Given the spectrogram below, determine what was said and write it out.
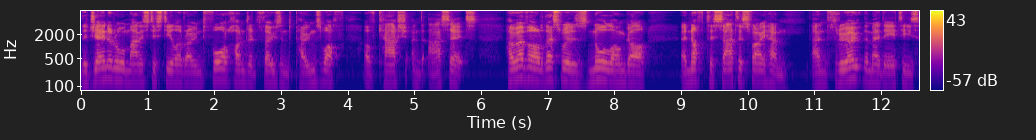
the general managed to steal around £400,000 worth of cash and assets. However, this was no longer enough to satisfy him, and throughout the mid 80s,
